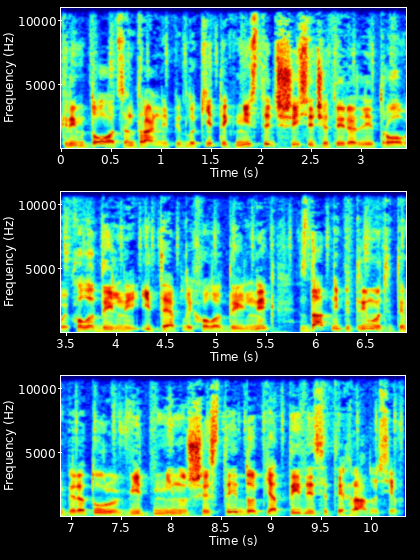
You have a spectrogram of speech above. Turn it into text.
Крім того, центральний підлокітник містить 6,4-літровий холодильний і теплий холодильник, здатний підтримувати температуру від мінус 6 до 50 градусів.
